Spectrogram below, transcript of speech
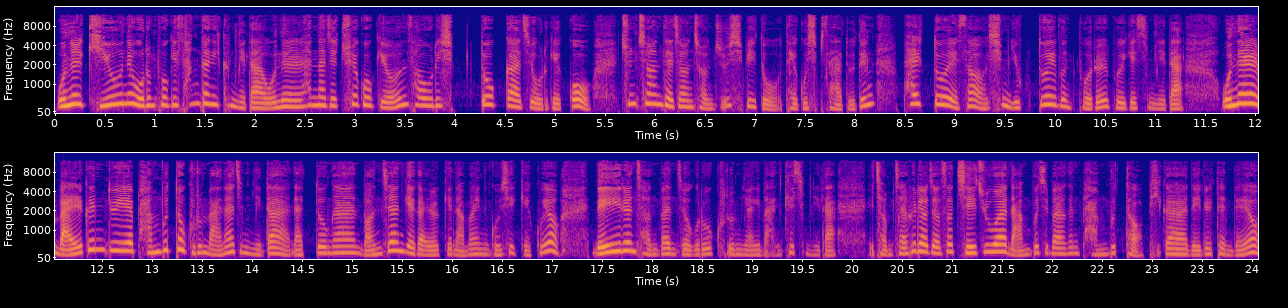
오늘 기온의 오름폭이 상당히 큽니다. 오늘 한낮의 최고 기온 서울이 10 10도까지 오르겠고 춘천, 대전, 전주 12도, 대구 14도 등 8도에서 16도의 분포를 보이겠습니다. 오늘 맑은 뒤에 밤부터 구름 많아집니다. 낮 동안 먼지 한 개가 10개 남아 있는 곳이 있겠고요. 내일은 전반적으로 구름량이 많겠습니다. 점차 흐려져서 제주와 남부 지방은 밤부터 비가 내릴 텐데요.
